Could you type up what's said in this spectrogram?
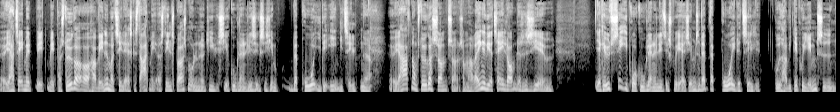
Øh, jeg har talt med et, med et par stykker og har vendet mig til, at jeg skal starte med at stille spørgsmålene, og de siger Google Analytics, siger, hvad bruger I det egentlig til? Ja. Øh, jeg har haft nogle stykker, som, som, som har ringet, vi har talt om det, og så siger jeg, jeg kan jo ikke se, at I bruger Google Analytics på jeres hjemmeside. Hvad, hvad bruger I det til? Gud, har vi det på hjemmesiden?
